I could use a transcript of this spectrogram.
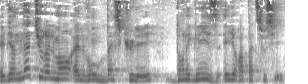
eh bien naturellement elles vont basculer dans l'Église et il n'y aura pas de souci.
